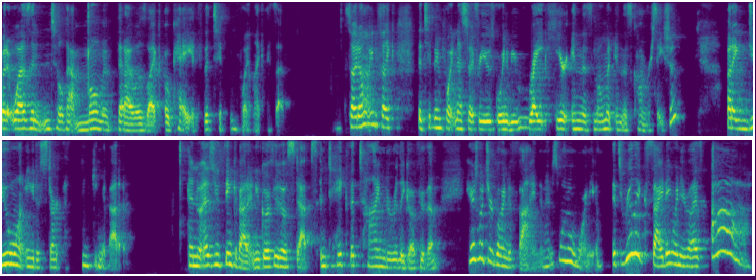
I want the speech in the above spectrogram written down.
but it wasn't until that moment that I was like, okay, it's the tipping point, like I said. So I don't want you to feel like the tipping point necessarily for you is going to be right here in this moment in this conversation. But I do want you to start thinking about it. And as you think about it and you go through those steps and take the time to really go through them, here's what you're going to find. And I just want to warn you it's really exciting when you realize, ah,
